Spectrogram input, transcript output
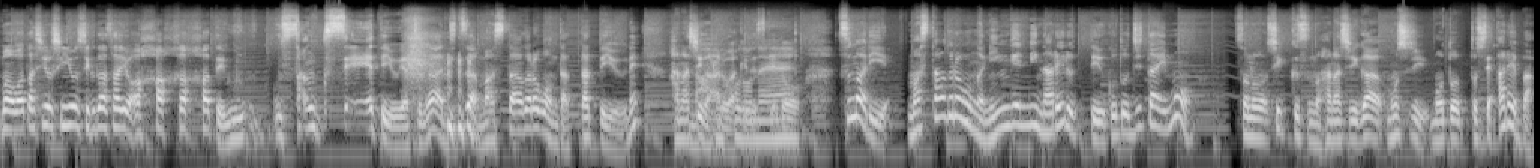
まあ私を信用してくださいよ、あっはっはっはって、う、うさんくせーっていうやつが、実はマスタードラゴンだったっていうね、話があるわけですけど、どねつまり、マスタードラゴンが人間になれるっていうこと自体も、その6の話がもし元としてあれば、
